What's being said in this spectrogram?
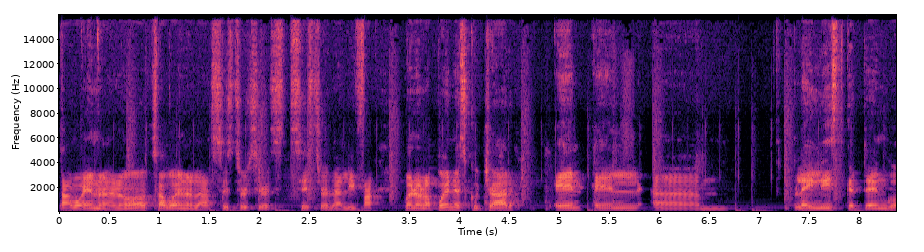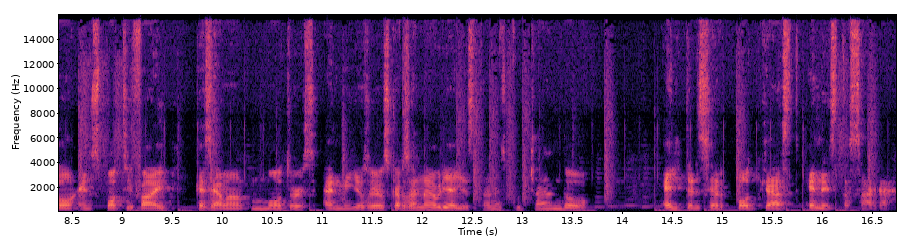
Está buena, ¿no? Está buena la Sister, Sister de Alifa. Bueno, la pueden escuchar en el um, playlist que tengo en Spotify que se llama Motors and Me. Yo soy Oscar Sanabria y están escuchando el tercer podcast en esta saga.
